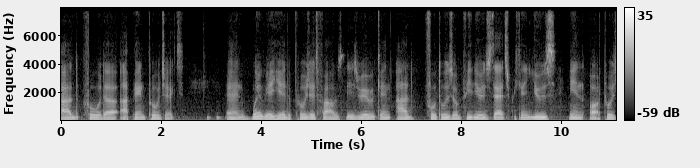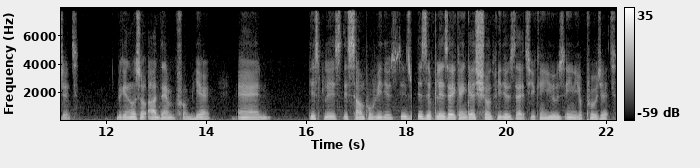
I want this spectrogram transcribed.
add folder append project and when we are here the project files this is where we can add photos or videos that we can use in our project. We can also add them from here. And this place the sample videos this, this is a place that you can get short videos that you can use in your project.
